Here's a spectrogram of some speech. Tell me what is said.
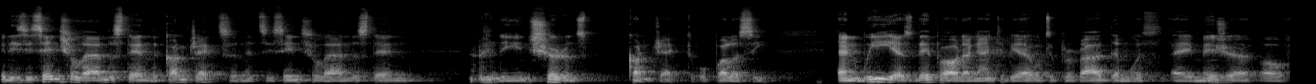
It is essential to understand the contracts, and it's essential to understand the insurance contract or policy. And we, as Leppard, are going to be able to provide them with a measure of,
